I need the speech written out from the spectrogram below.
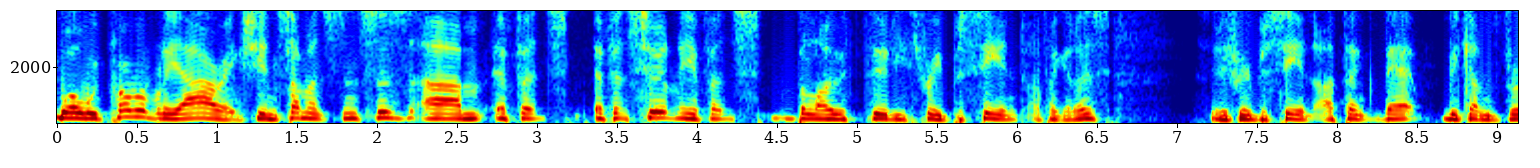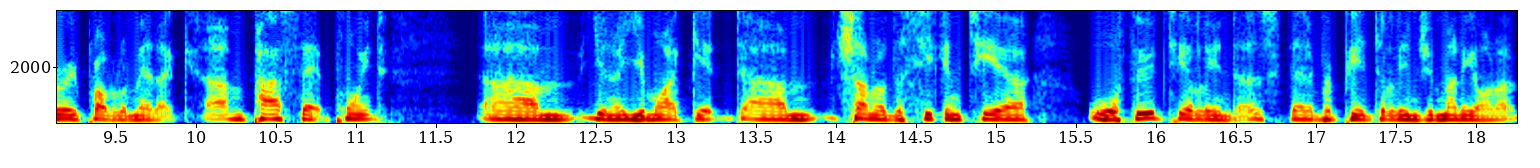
Well, we probably are actually in some instances. Um, if it's if it's certainly if it's below thirty three percent, I think it is thirty three percent. I think that becomes very problematic. Um, past that point, um, you know, you might get um, some of the second tier or third tier lenders that are prepared to lend you money on it,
